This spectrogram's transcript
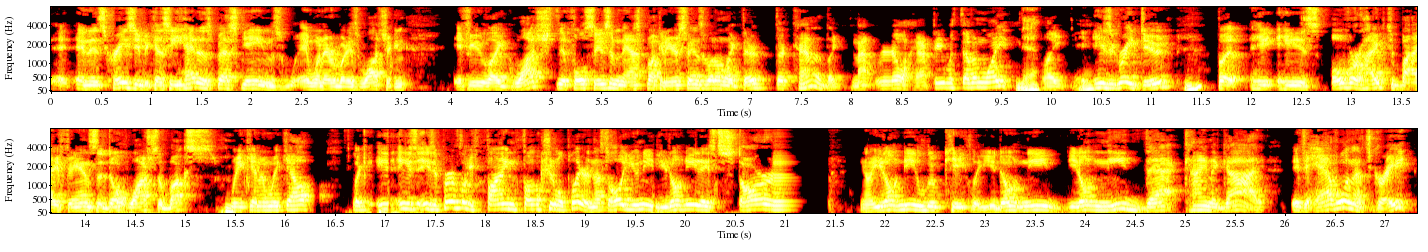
and it's crazy because he had his best games when everybody's watching. If you like watch the full season and ask Buccaneers fans about him, like they're they're kind of like not real happy with Devin White. Yeah, like he's a great dude, mm-hmm. but he, he's overhyped by fans that don't watch the Bucks mm-hmm. week in and week out. Like he's he's a perfectly fine functional player, and that's all you need. You don't need a star. You know, you don't need Luke Kuechly. You don't need you don't need that kind of guy. If you have one, that's great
